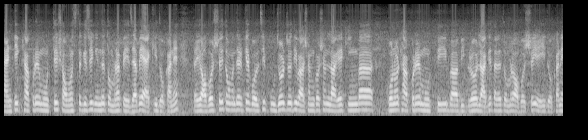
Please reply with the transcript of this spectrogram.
অ্যান্টিক ঠাকুরের মূর্তি, সমস্ত কিছুই কিন্তু তোমরা পেয়ে যাবে একই দোকানে। তাই অবশ্যই তোমাদেরকে বলছি, পুজোর যদি বাসন কোসন লাগে কিংবা কোনো ঠাকুরের মূর্তি বা বিগ্রহ লাগে, তাহলে তোমরা অবশ্যই এই দোকানে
